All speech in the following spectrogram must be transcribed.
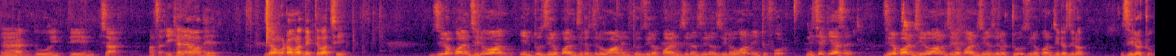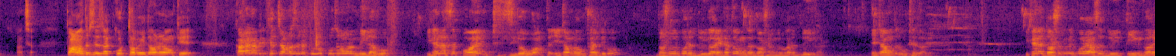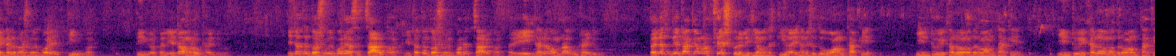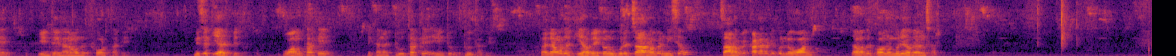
এক, দুই, তিন, চার। আচ্ছা এখানে আমাদের যে অঙ্কটা আমরা দেখতে পাচ্ছি zero point zero one into zero point zero zero one into zero point zero zero zero one into four নিচে কি আছে? Zero point zero one zero point zero zero two zero point zero zero zero two আচ্ছা তো আমাদের যেটা করতে হবে, এই ধরনের অঙ্কে কাটাকাটির ক্ষেত্রে আমরা যেটা করব, প্রথমে আমরা মিলাবো। এখানে আছে পয়েন্ট জিরো ওয়ান তো এটা আমরা উঠাই দিব। দশমের পরে দুই ঘর এটা তো আমাদের দশমিকের ঘরে দুই ঘর এটা আমাদের উঠে যাবে। এখানে দশমিকের পরে আছে দুই, তিন ঘর, এখানে দশমিকের পরে তিন ঘর। তিন ঘর, তাহলে এটা আমরা উঠাই দিব। এটাতে দশমিকের পরে আছে চার ঘর এটাতে দশমিকের পরে চার ঘর তাই এইখানেও আমরা উঠাই দেব। তাইলে যদি এটাকে আমরা ফ্রেশ করে লিখি, আমাদের কি হয়? এখানে শুধু ওয়ান থাকে ইন্টু এখানেও আমাদের ওয়ান থাকে ইন্টু এখানেও আমাদের ওয়ান থাকে ইন্টু এখানে আমাদের ফোর থাকে। নিচে কি আসবে? ওয়ান থাকে, এখানে টু থাকে ইন্টু টু থাকে। তাহলে আমাদের কি হবে? এখন উপরে চার হবে, নিচেও চার হবে। কাটাকাটি করলে ওয়ান তো আমাদের ক নম্বরই হবে অ্যান্সার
